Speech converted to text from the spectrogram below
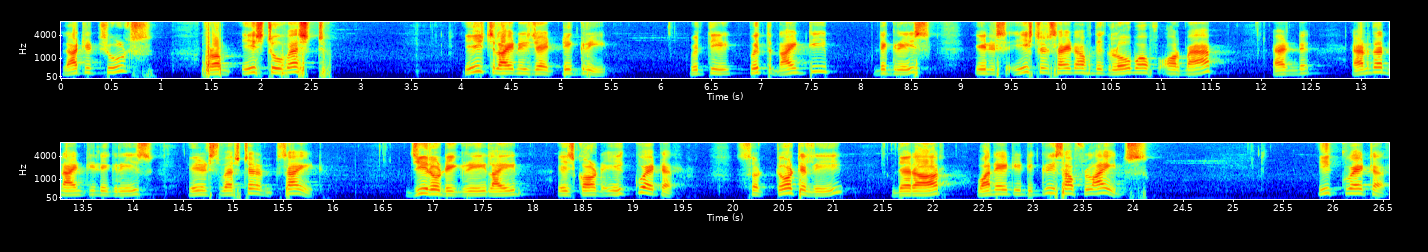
Latitudes from east to west. Each line is a degree with the with 90 degrees in its eastern side of the globe of our map and another 90 degrees in its western side. 0 degree line is called equator. So totally there are 180 degrees of lines. Equator.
